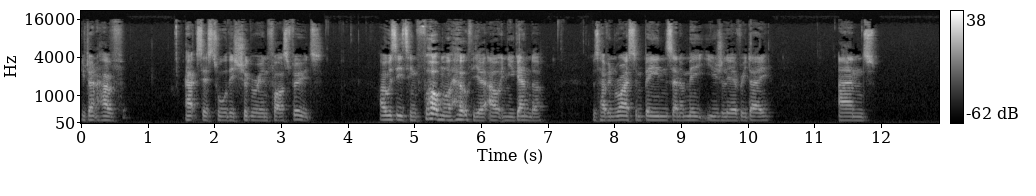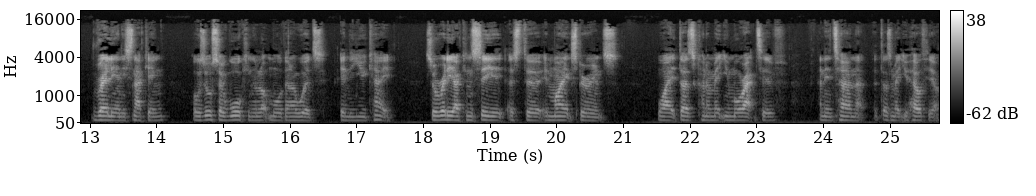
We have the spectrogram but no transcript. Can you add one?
you don't have access to all these sugary and fast foods. I was eating far more healthier out in Uganda. I was having rice and beans and a meat usually every day, and rarely any snacking. I was also walking a lot more than I would in the UK. So already I can see as to in my experience why it does kind of make you more active and in turn that it does make you healthier.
